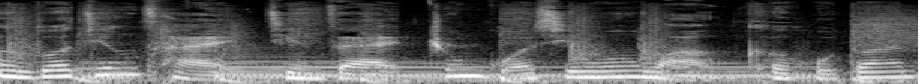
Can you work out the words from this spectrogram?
更多精彩尽在中国新闻网客户端。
